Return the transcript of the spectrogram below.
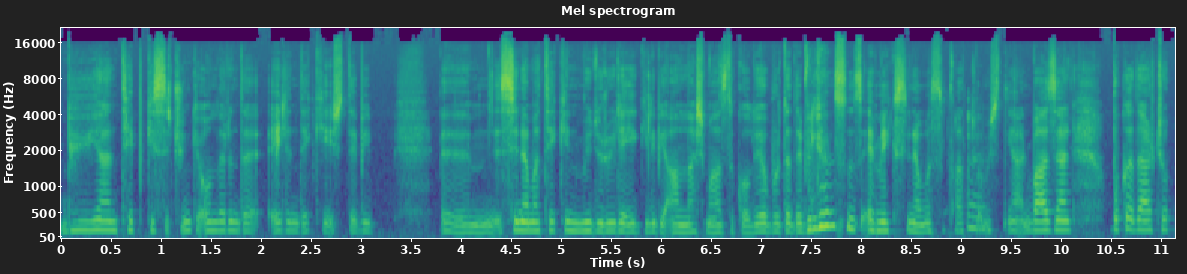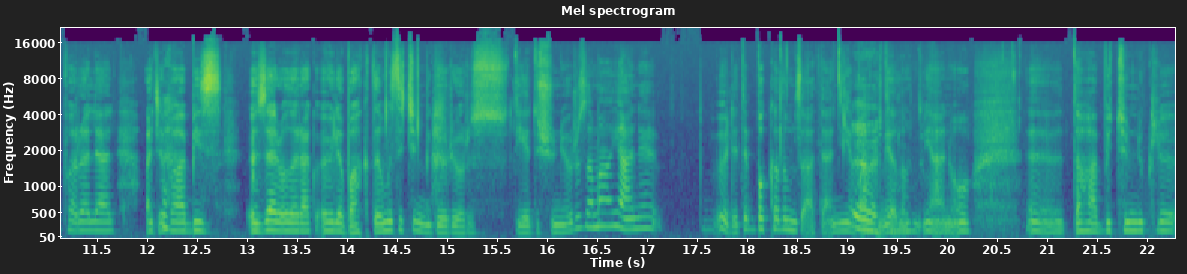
büyüyen tepkisi çünkü onların da elindeki işte bir e, sinematekin müdürüyle ilgili bir anlaşmazlık oluyor. Burada da biliyorsunuz emek sineması patlamıştı. Yani bazen bu kadar çok paralel acaba biz özel olarak öyle baktığımız için mi görüyoruz diye düşünüyoruz ama yani öyle de bakalım zaten niye Evet, bakmayalım evet. yani o e, daha bütünlüklü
